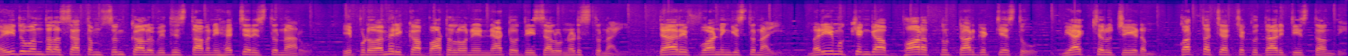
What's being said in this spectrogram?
ఐదు వందల శాతం సుంకాలు విధిస్తామని హెచ్చరిస్తున్నారు. ఇప్పుడు అమెరికా బాటలోనే నాటో దేశాలు నడుస్తున్నాయి. టారిఫ్ వార్నింగ్ ఇస్తున్నాయి. మరీ ముఖ్యంగా భారత్ను టార్గెట్ చేస్తూ వ్యాఖ్యలు చేయడం కొత్త చర్చకు దారి తీస్తోంది.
